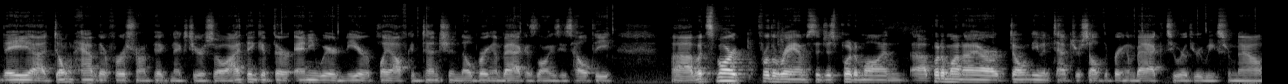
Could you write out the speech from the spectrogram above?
they uh, don't have their first round pick next year. So I think if they're anywhere near playoff contention, they'll bring him back as long as he's healthy. Uh, but smart for the Rams to just put him on, uh, put him on IR. Don't even tempt yourself to bring him back two or three weeks from now.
